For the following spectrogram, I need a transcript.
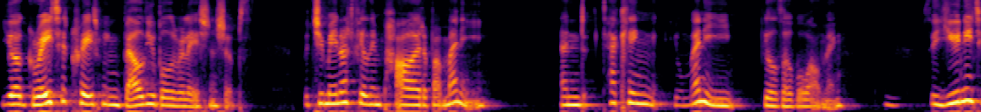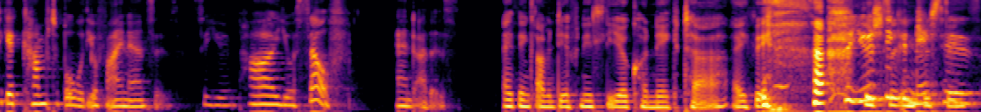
You're great at creating valuable relationships, but you may not feel empowered about money. And tackling your money feels overwhelming. Mm. So, you need to get comfortable with your finances so you empower yourself and others. I think I'm definitely a connector. I think. so usually so connectors,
